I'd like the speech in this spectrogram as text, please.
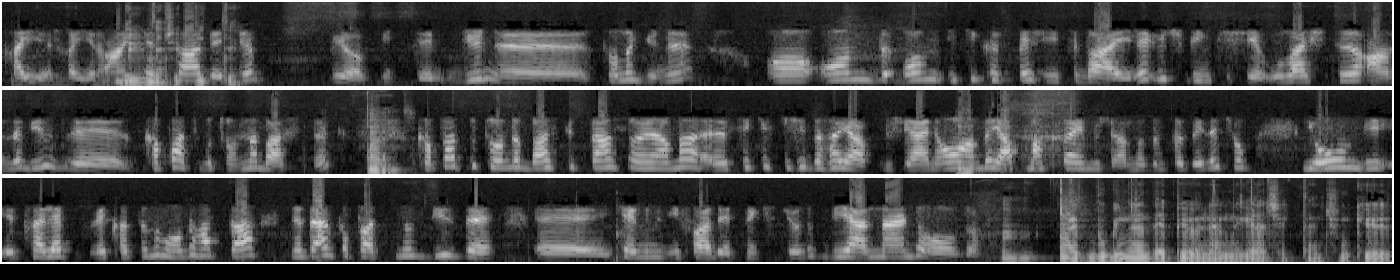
Hayır, hayır. Anket sadece bitti yok bitti. Dün e, salı günü o 12.45 itibariyle 3000 kişiye ulaştığı anda biz e, kapat butonuna bastık. Evet. Kapat butonuna bastıktan sonra ama e, 8 kişi daha yapmış. Yani o anda yapmaktaymış anladığım kadarıyla. Çok yoğun bir e, talep ve katılım oldu. Hatta neden kapattınız biz de e, kendimizi ifade etmek istiyorduk diyenler de oldu. Evet bugünden de epey önemli gerçekten. Çünkü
